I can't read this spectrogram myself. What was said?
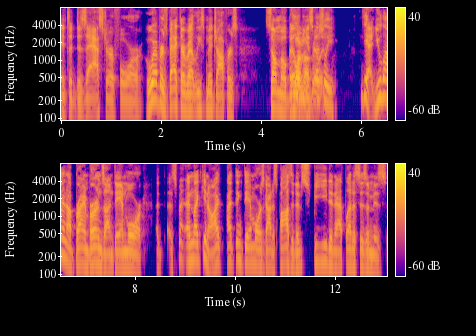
it's a disaster for whoever's back there, but at least Mitch offers some mobility, mobility. especially. Yeah, you line up Brian Burns on Dan Moore, uh, and like you know, I I think Dan Moore's got his positives. Speed and athleticism is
